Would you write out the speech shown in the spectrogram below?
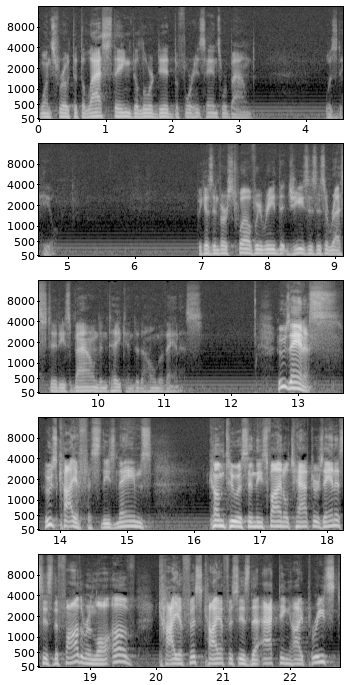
once wrote that the last thing the Lord did before his hands were bound was to heal. Because in verse 12, we read that Jesus is arrested, he's bound, and taken to the home of Annas. Who's Annas? Who's Caiaphas? These names come to us in these final chapters. Annas is the father in law of Caiaphas. Caiaphas is the acting high priest.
